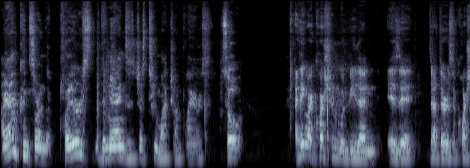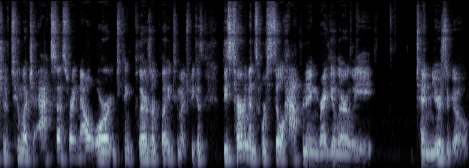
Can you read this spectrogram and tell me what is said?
I am concerned that players, the demands is just too much on players. So I think my question would be then is it that there's a question of too much access right now, or do you think players are playing too much? Because these tournaments were still happening regularly 10 years ago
